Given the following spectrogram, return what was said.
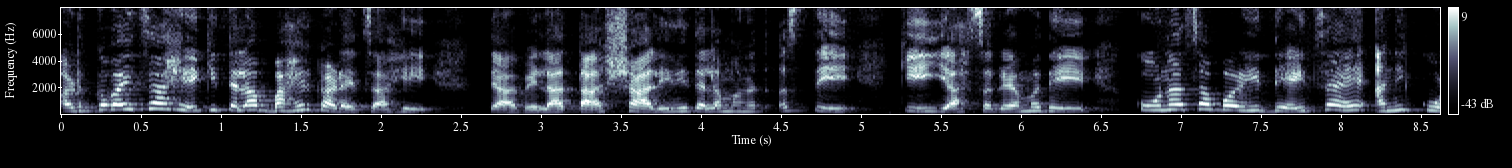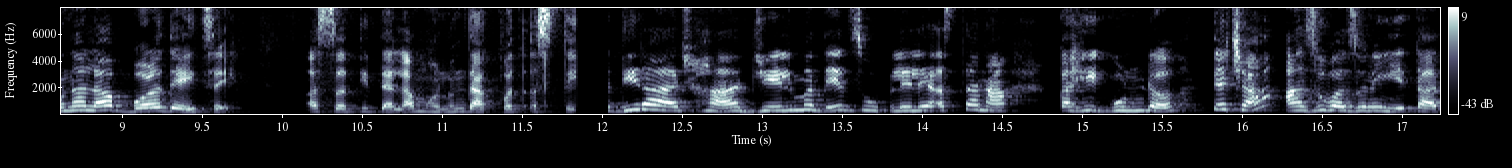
अडकवायचं आहे की त्याला बाहेर काढायचं आहे? त्यावेळेला आता शालिनी त्याला म्हणत असते की या सगळ्यामध्ये कोणाचा बळी द्यायचा आहे आणि कोणाला बळ द्यायचं आहे असं ती त्याला म्हणून दाखवत असते. अधिराज हा जेलमध्ये झोपलेले असताना काही गुंड त्याच्या आजूबाजूने येतात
